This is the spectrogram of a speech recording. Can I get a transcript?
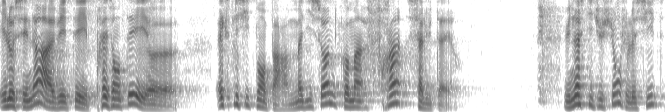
Et le Sénat avait été présenté euh, explicitement par Madison comme un frein salutaire. Une institution, je le cite,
